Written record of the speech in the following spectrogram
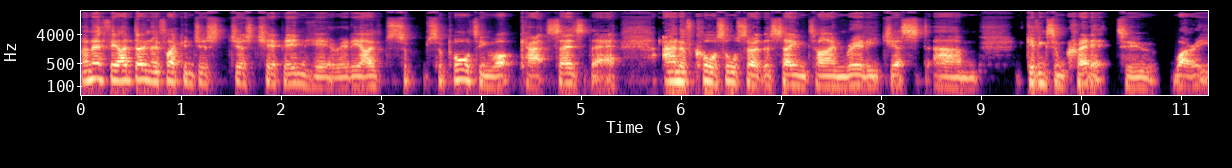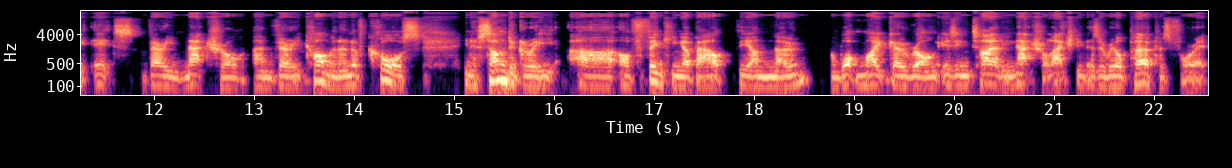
And Effie, I don't know if I can just just chip in here. Really, I'm su- supporting what Kat says there, and of course, also at the same time, really just um, giving some credit to worry. It's very natural and very common, and of course, you know, some degree uh, of thinking about the unknown and what might go wrong is entirely natural. Actually, there's a real purpose for it.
